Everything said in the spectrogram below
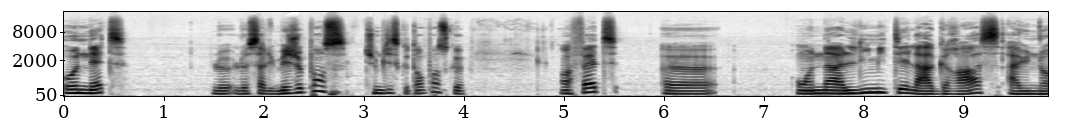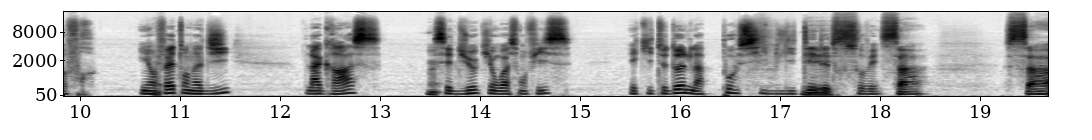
honnête le, le, salut? Mais je pense, mm. tu me dis ce que tu en penses, que en fait, euh, on a limité la grâce à une offre. Et en fait, on a dit la grâce, c'est Dieu qui envoie son Fils et qui te donne la possibilité d'être sauvé. Ça, ça.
